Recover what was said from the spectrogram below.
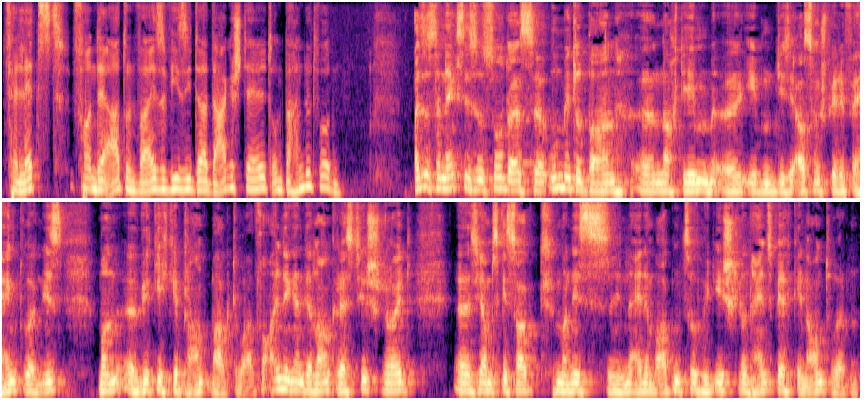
verletzt von der Art und Weise, wie sie da dargestellt und behandelt wurden? Also zunächst ist es so, dass äh, unmittelbar äh, nachdem äh, eben diese Ausgangssperre verhängt worden ist, man wirklich gebrandmarkt war. Vor allen Dingen der Landkreis Tirschenreuth, Sie haben es gesagt, man ist in einem Atemzug mit Ischgl und Heinsberg genannt worden.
